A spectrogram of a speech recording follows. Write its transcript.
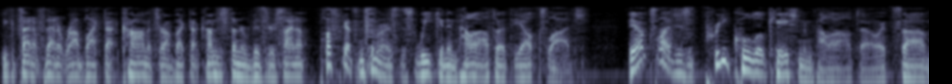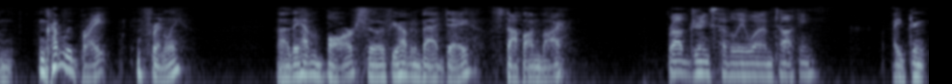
You can sign up for that at robblack.com. It's robblack.com, just under visitor sign up. Plus, we got some seminars this weekend in Palo Alto at the Elks Lodge. The Elks Lodge is a pretty cool location in Palo Alto. It's um, incredibly bright and friendly. Uh, they have a bar, so if you're having a bad day, stop on by. Rob drinks heavily while I'm talking. I drink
